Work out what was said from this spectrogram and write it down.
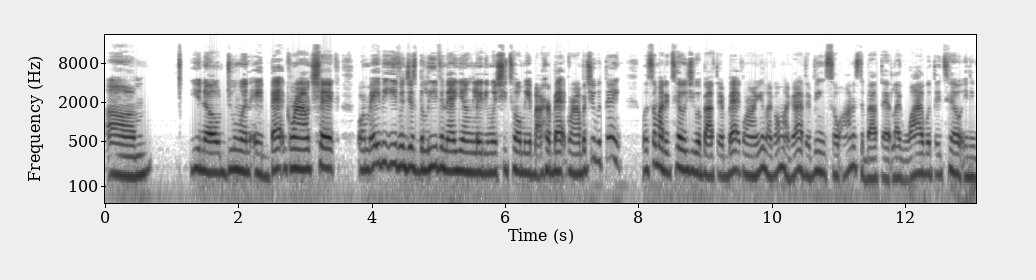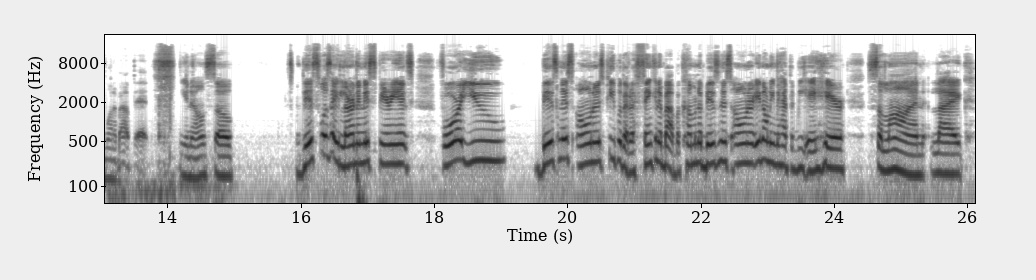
Um, you know, doing a background check or maybe even just believing that young lady when she told me about her background. But you would think when somebody tells you about their background, you're like, oh my God, they're being so honest about that. Like, why would they tell anyone about that? You know, so this was a learning experience for you business owners, people that are thinking about becoming a business owner. It don't even have to be a hair salon. Like,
